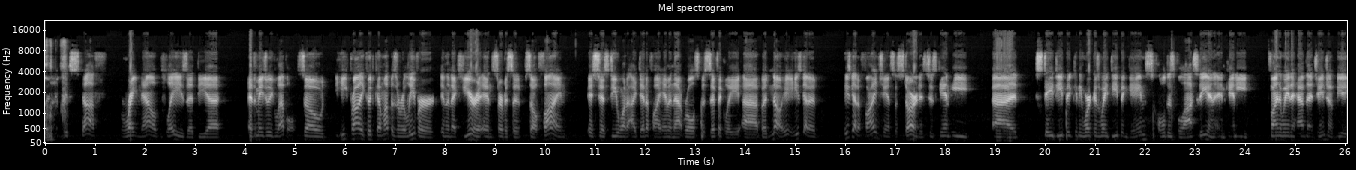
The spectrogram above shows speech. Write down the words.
But his stuff right now plays at the uh, at the major league level, so he probably could come up as a reliever in the next year and service himself fine. It's just, do you want to identify him in that role specifically? Uh, but no, he, has got a he's got a fine chance to start. It's just can he uh, stay deep? And can he work his way deep in games, hold his velocity, and, and can he find a way to have that changeup be a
